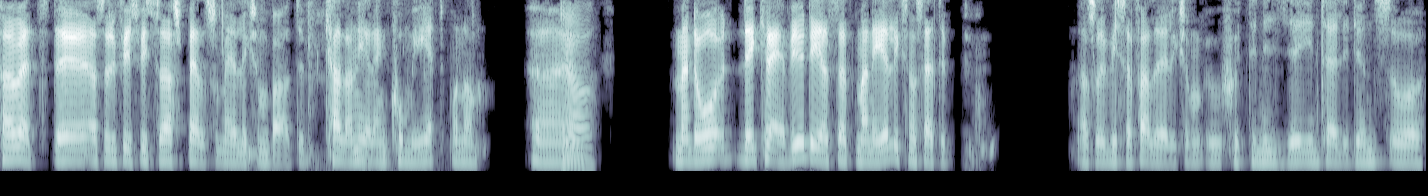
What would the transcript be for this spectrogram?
Jag vet, det, alltså det finns vissa spel som är liksom bara typ kalla ner en komet på någon. Eh, Ja, Men då, det kräver ju dels att man är liksom så här typ... Alltså i vissa fall är det liksom 79 i intelligence och...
